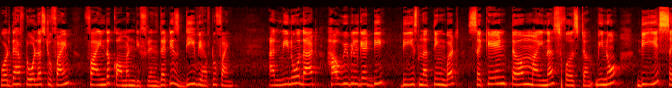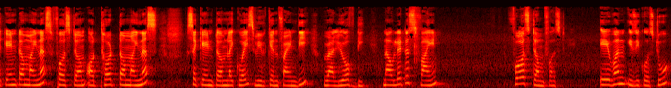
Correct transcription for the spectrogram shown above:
What they have told us to find? Find the common difference. That is d we have to find. And we know that how we will get d? d is nothing but second term minus first term. We know D is second term minus first term or third term minus second term. Likewise, we can find the value of D. Now, let us find first term first. A1 is equals to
